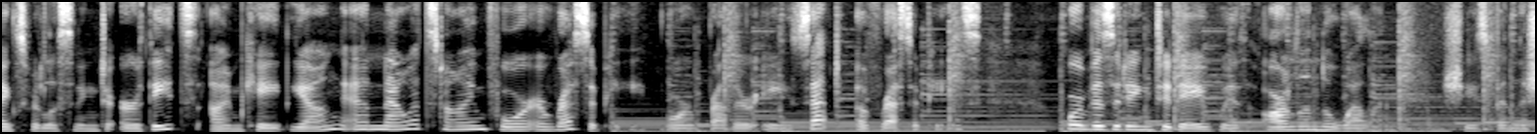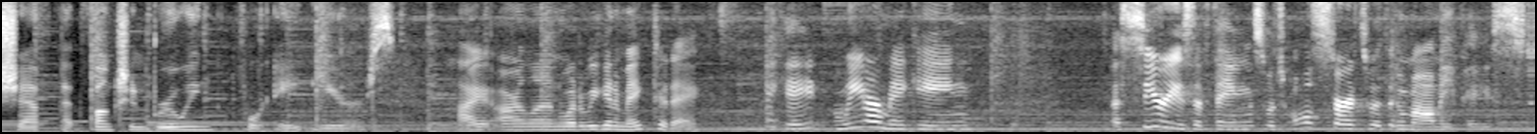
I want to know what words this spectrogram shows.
Thanks for listening to Earth Eats. I'm Kate Young, and now it's time for a recipe, or rather, a set of recipes. We're visiting today with Arlan Llewellyn. She's been the chef at Function Brewing for eight years. Hi, Arlan. What are we going to make today? Hi, Kate. We are making a series of things, which all starts with umami paste.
